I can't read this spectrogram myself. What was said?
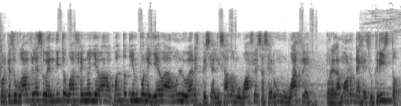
porque su waffle, su bendito waffle no llevaba. ¿Cuánto tiempo le lleva a un lugar especializado en waffles hacer un waffle? Por el amor de Jesucristo.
